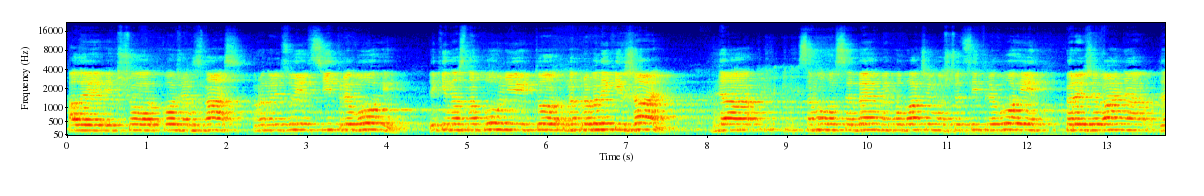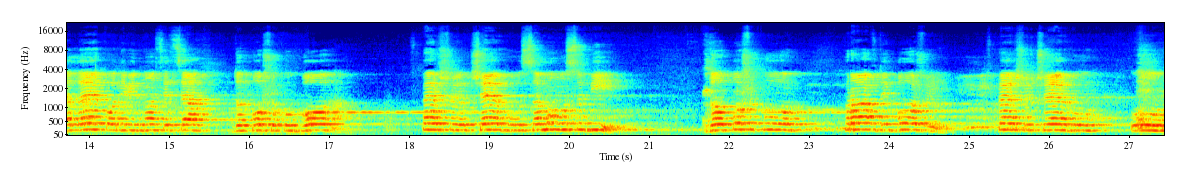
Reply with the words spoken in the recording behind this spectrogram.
Але якщо кожен з нас проаналізує ці тривоги, які нас наповнюють, то на превеликий жаль для самого себе ми побачимо, що ці тривоги, переживання далеко не відносяться до пошуку Бога. В першу чергу у самому собі, до пошуку правди Божої, в першу чергу у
